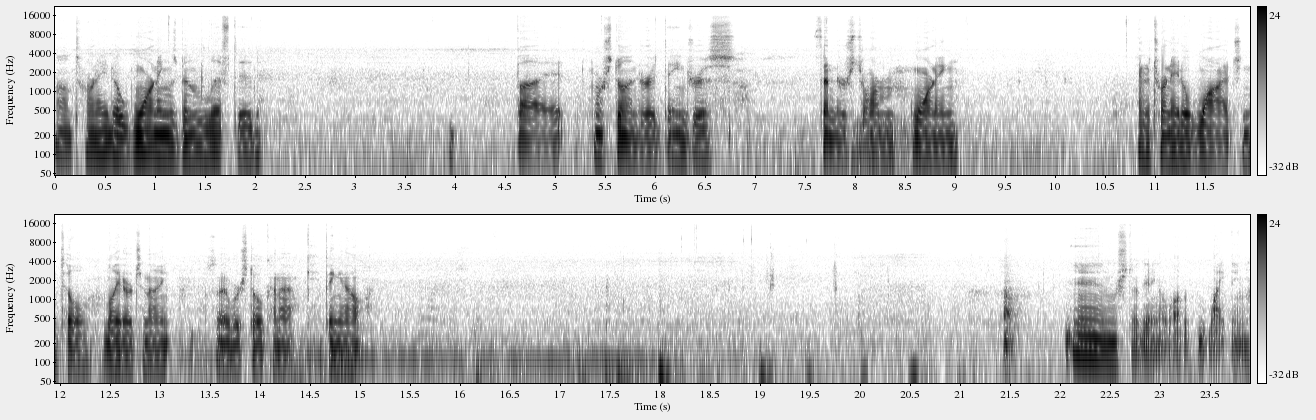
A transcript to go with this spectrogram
Well, tornado warning's been lifted, but we're still under a dangerous thunderstorm warning and a tornado watch until later tonight. So we're still kind of camping out. And we're still getting a lot of lightning.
